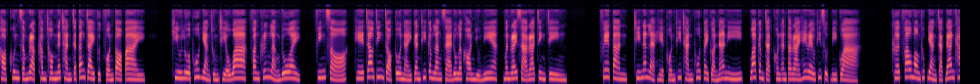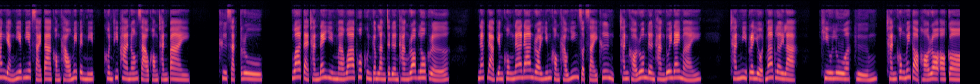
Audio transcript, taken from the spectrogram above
ขอบคุณสำหรับคำชมนะฉันจะตั้งใจฝึกฝนต่อไป คิวลัวพูดอย่างฉุนเฉียวว่า ฟังครึ่งหลังด้วย ฟิงสอ เฮเจ้าจิ้งจอกตัวไหนกันที่กำลังแสดงละครอยู่เนี่ย มันไร้สาระจริง ๆเฟตัน ที่นั่นแหละเหตุผลที่ฉันพูดไปก่อนหน้านี้ ว่ากำจัดคนอันตรายให้เร็วที่สุดดีกว่า เคิร์ตเฝ้ามองทุกอย่างจากด้านข้างอย่างเงียบๆสายตาของเขาไม่เป็นมิตร คนที่พาน้องสาวของฉันไป คือศัตรู ว่าแต่ฉันได้ยินมาว่าพวกคุณกำลังจะเดินทางรอบโลกเหรอ นักดาบยังคงหน้าด้านรอยยิ้มของเขายิ่งสดใสขึ้น ฉันขอร่วมเดินทางด้วยได้ไหม ฉันมีประโยชน์มากเลยล่ะ คิวลัวหืม ฉันคงไม่ตอบหอรออกอ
